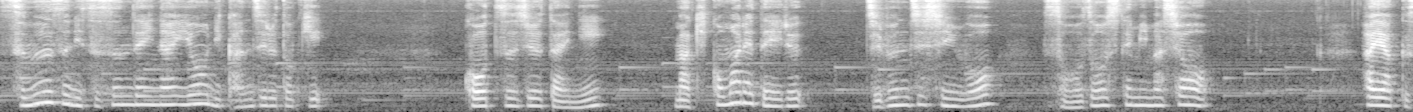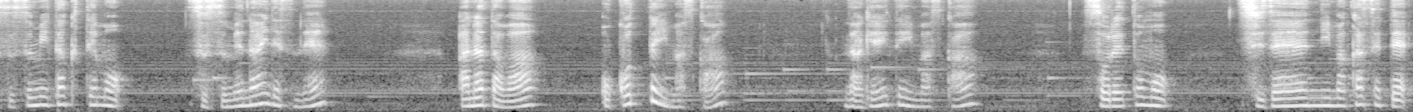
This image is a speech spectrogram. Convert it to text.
スムーズに進んでいないように感じるとき交通渋滞に巻き込まれている。自分自身を想像してみましょう。早く進みたくても進めないですね。あなたは怒っていますか？嘆いていますか？それとも自然に任せて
